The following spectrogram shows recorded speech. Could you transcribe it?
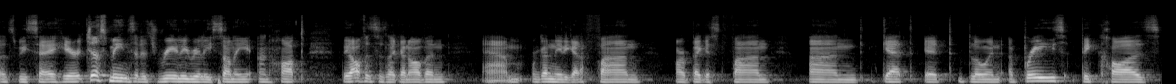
as we say here. It just means that it's really, really sunny and hot. The office is like an oven. Um, we're going to need to get a fan, our biggest fan, and get it blowing a breeze because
